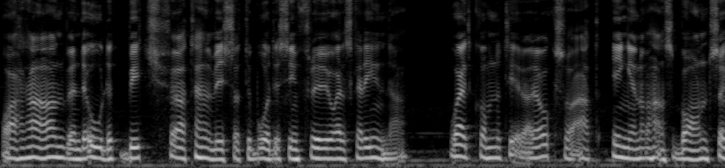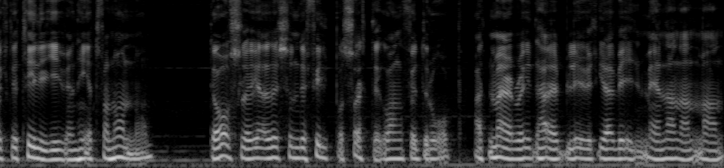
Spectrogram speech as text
och att han använde ordet bitch för att hänvisa till både sin fru och älskarinna. Wildcombe noterade också att ingen av hans barn sökte tillgivenhet från honom. Det avslöjades under Philpotts rättegång för dråp att Mary hade blivit gravid med en annan man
